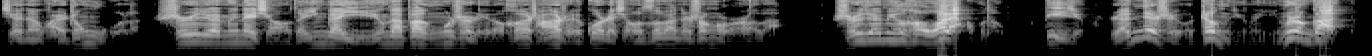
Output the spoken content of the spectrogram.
现在快中午了，石觉明那小子应该已经在办公室里头喝茶水，过着小资般的生活了吧？石觉明和我俩不同，毕竟人家是有正经的营生干的，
